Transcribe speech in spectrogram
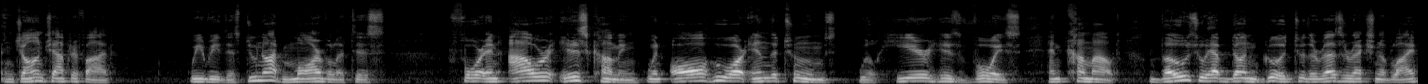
In John chapter 5, we read this Do not marvel at this, for an hour is coming when all who are in the tombs will hear his voice and come out, those who have done good to the resurrection of life,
